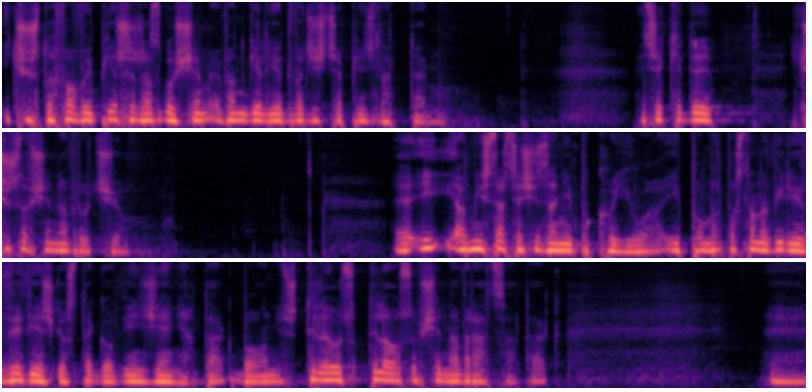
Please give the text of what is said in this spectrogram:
i Krzysztofowi pierwszy raz głosiłem Ewangelię 25 lat temu. Wiecie, kiedy Krzysztof się nawrócił i administracja się zaniepokoiła i postanowili wywieźć go z tego więzienia, tak? bo on już tyle, tyle osób się nawraca. Tak? E,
